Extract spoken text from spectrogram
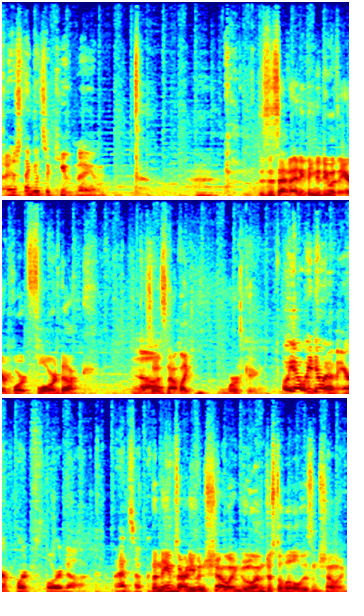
I just think it's a cute name. Does this have anything to do with airport floor duck? No. So it's not like working. Oh yeah, we do have airport floor duck. That's okay. The names aren't even showing. Ooh, I'm just a little isn't showing.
